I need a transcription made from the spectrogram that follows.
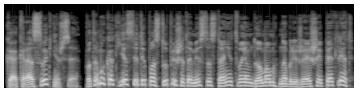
Как раз свыкнешься, потому как если ты поступишь, это место станет твоим домом на ближайшие пять лет.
